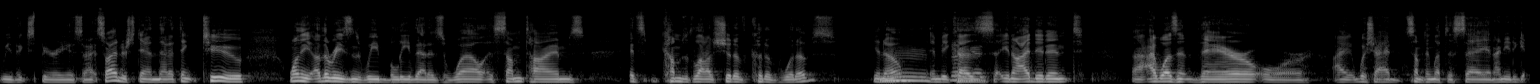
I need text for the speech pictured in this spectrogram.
we've experienced. And I, so I understand that. I think too, one of the other reasons we believe that as well is sometimes it comes with a lot of should have, could have, would have's. You know, and because you know I didn't, uh, I wasn't there or. I wish I had something left to say, and I need to get.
